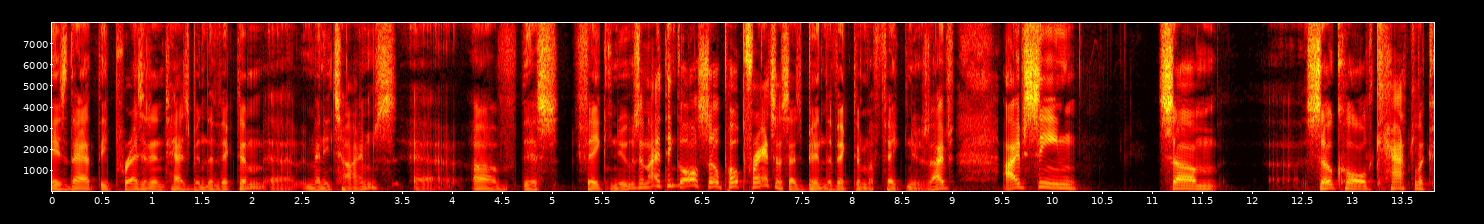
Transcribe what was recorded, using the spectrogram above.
is that the president has been the victim uh, many times uh, of this fake news, and I think also Pope Francis has been the victim of fake news. I've I've seen some uh, so-called Catholic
